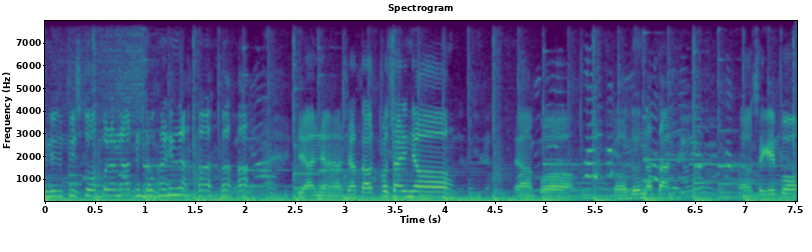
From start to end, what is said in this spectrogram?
Pinipistuhan pala natin doon kanina. yan, yan. Shout out po sa inyo. Yan po. So, doon na tayo. Oh, sige po.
